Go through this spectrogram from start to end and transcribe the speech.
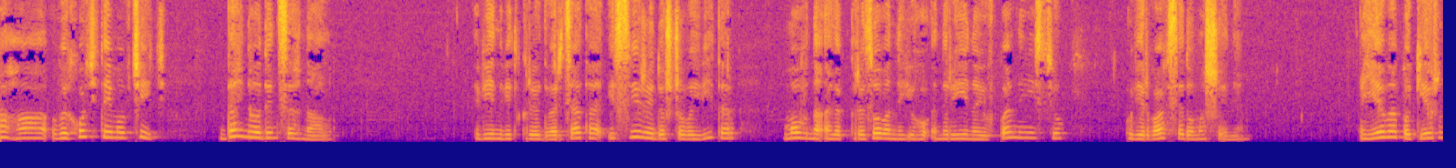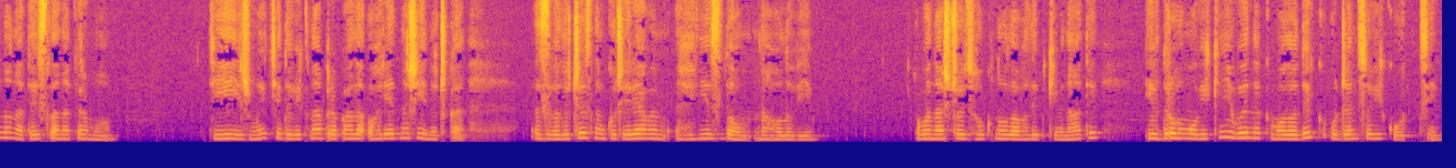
Ага, ви хочете й мовчіть. Дай на один сигнал. Він відкрив дверцята, і свіжий дощовий вітер, мов наелектризований його енергійною впевненістю, увірвався до машини. Єва покірно натисла на кермо. Тієї ж миті до вікна припала огрядна жіночка з величезним кучерявим гніздом на голові. Вона щось гукнула вглиб кімнати, і в другому вікні виник молодик у джинсовій куртці.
